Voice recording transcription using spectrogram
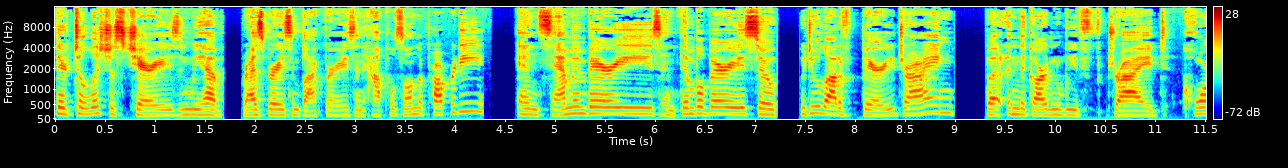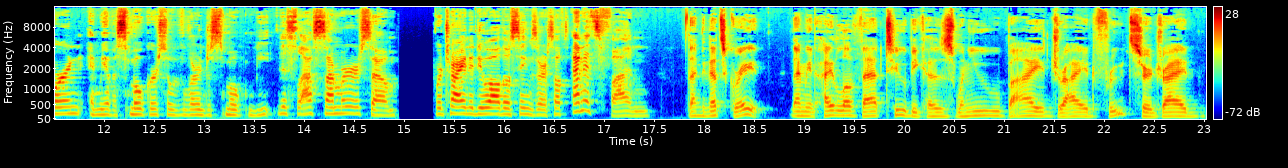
they're delicious cherries. And we have raspberries and blackberries and apples on the property and salmon berries and thimbleberries. So we do a lot of berry drying. But in the garden, we've dried corn and we have a smoker. So we've learned to smoke meat this last summer. So we're trying to do all those things ourselves and it's fun. I mean, that's great. I mean, I love that too because when you buy dried fruits or dried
